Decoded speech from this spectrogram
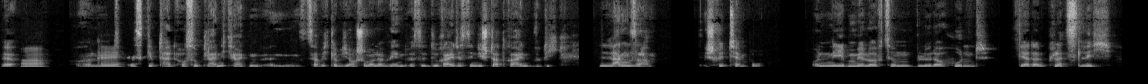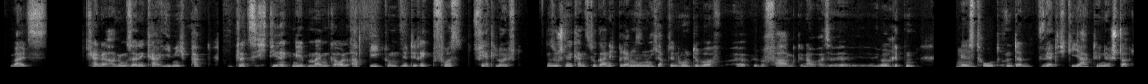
ja. Ah, okay. Und es gibt halt auch so Kleinigkeiten, das habe ich glaube ich auch schon mal erwähnt. Du reitest in die Stadt rein, wirklich langsam, Schritttempo. Und neben mir läuft so ein blöder Hund, der dann plötzlich, weil es keine Ahnung, seine KI nicht packt, plötzlich direkt neben meinem Gaul abbiegt und mir direkt vors Pferd läuft. Und so schnell kannst du gar nicht bremsen. Ich habe den Hund über, äh, überfahren, genau, also äh, überritten. Mhm. Er ist tot und dann werde ich gejagt in der Stadt.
